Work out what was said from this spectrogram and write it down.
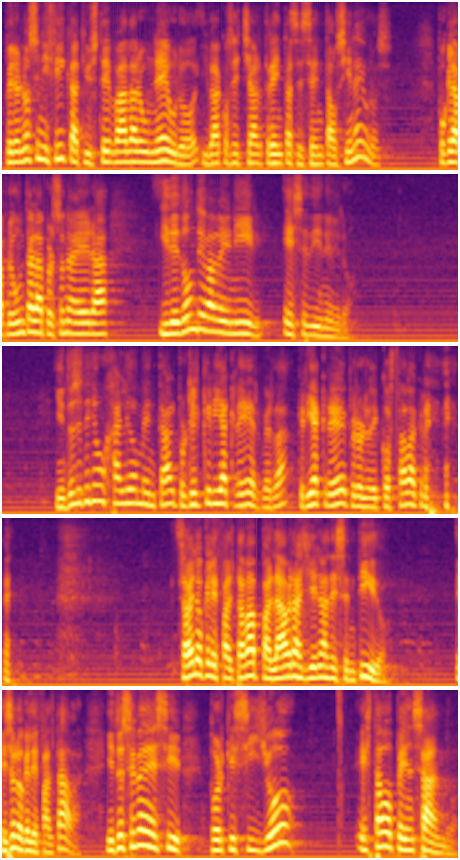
Pero no significa que usted va a dar un euro y va a cosechar 30, 60 o 100 euros. Porque la pregunta de la persona era, ¿Y de dónde va a venir ese dinero? Y entonces tenía un jaleo mental porque él quería creer, ¿verdad? Quería creer, pero le costaba creer. ¿Sabe lo que le faltaba? Palabras llenas de sentido. Eso es lo que le faltaba. Y entonces va a decir, porque si yo he estado pensando,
